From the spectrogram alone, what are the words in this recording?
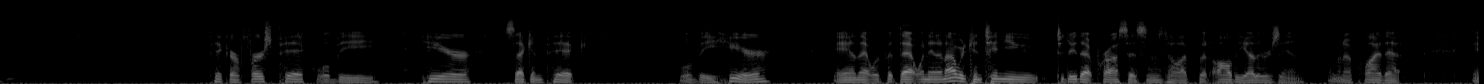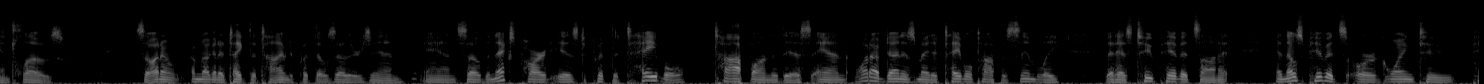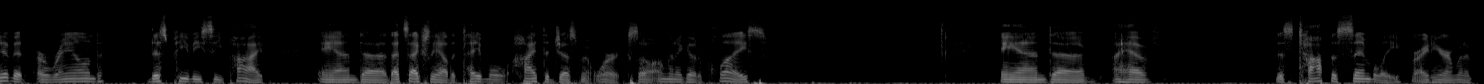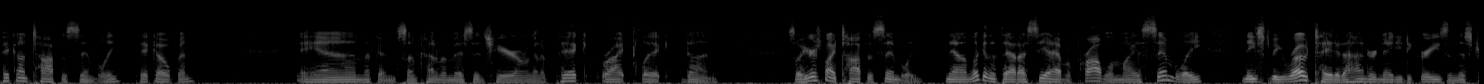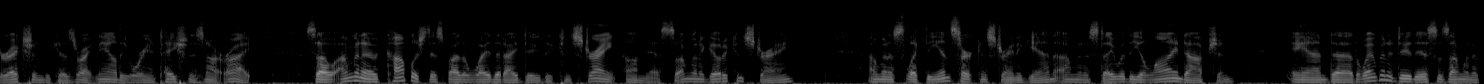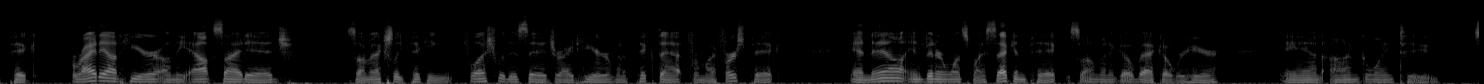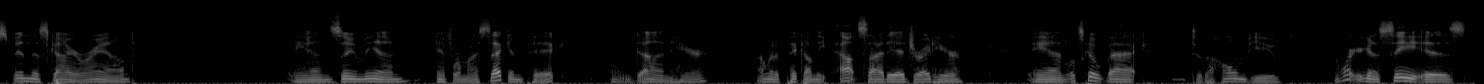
pick our first pick will be here. Second pick will be here and that would put that one in and I would continue to do that process until I put all the others in. I'm going to apply that and close. So I don't I'm not going to take the time to put those others in and so the next part is to put the table top onto this and what I've done is made a tabletop assembly that has two pivots on it and those pivots are going to pivot around this PVC pipe and uh, that's actually how the table height adjustment works. So I'm going to go to place and uh, I have this top assembly right here. I'm going to pick on top assembly, pick open, and I've got some kind of a message here. I'm going to pick, right click, done. So here's my top assembly. Now looking at that I see I have a problem. My assembly needs to be rotated 180 degrees in this direction because right now the orientation is not right. So I'm going to accomplish this by the way that I do the constraint on this. So I'm going to go to constrain I'm going to select the insert constraint again. I'm going to stay with the aligned option. And uh, the way I'm going to do this is I'm going to pick right out here on the outside edge. So I'm actually picking flush with this edge right here. I'm going to pick that for my first pick. And now Inventor wants my second pick, so I'm going to go back over here and I'm going to spin this guy around and zoom in. And for my second pick, let me done here, I'm going to pick on the outside edge right here. And let's go back to the home view. And what you're going to see is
